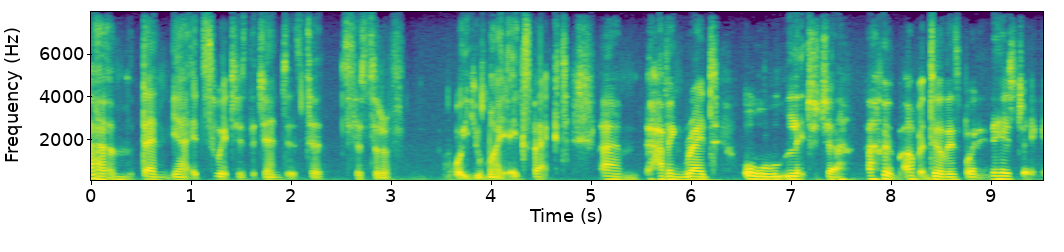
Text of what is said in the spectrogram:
um, then yeah, it switches the genders to, to sort of what you might expect, um, having read all literature um, up until this point in history.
